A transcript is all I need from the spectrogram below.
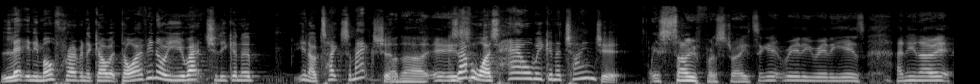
letting him off for having a go at diving, or are you actually going to, you know, take some action? I know, Because otherwise, how are we going to change it? It's so frustrating. It really, really is. And you know, it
